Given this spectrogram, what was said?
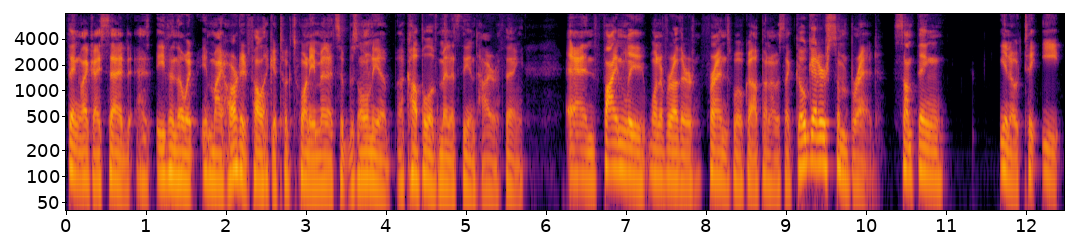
thing, like I said, has, even though it in my heart it felt like it took 20 minutes, it was only a, a couple of minutes the entire thing. And finally, one of her other friends woke up and I was like, go get her some bread, something, you know, to eat,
